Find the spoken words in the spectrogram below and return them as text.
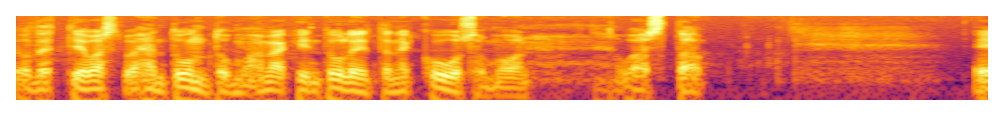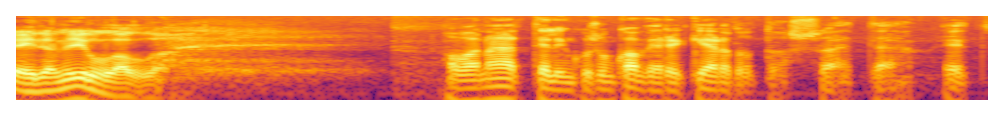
otettiin vasta vähän tuntumaan. Mäkin tulin tänne Kuusamoon vasta eilen illalla. Mä vaan ajattelin, kun sun kaveri kertoi tuossa, että, että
